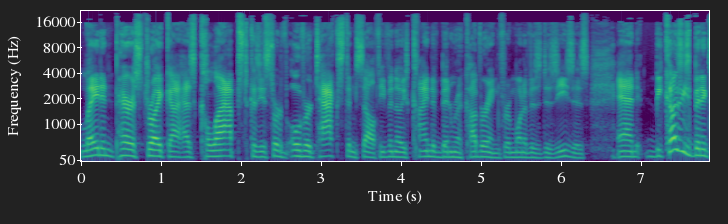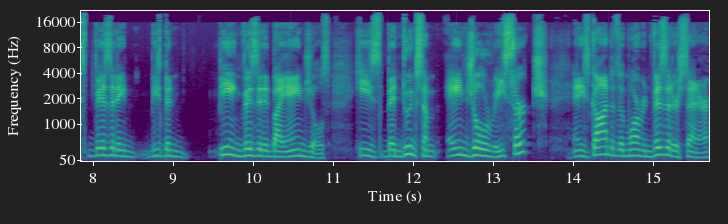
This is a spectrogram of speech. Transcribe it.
in Perestroika, has collapsed because he's sort of overtaxed himself, even though he's kind of been recovering from one of his diseases. And because he's been ex- visiting, he's been being visited by angels. He's been doing some angel research and he's gone to the Mormon Visitor Center.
